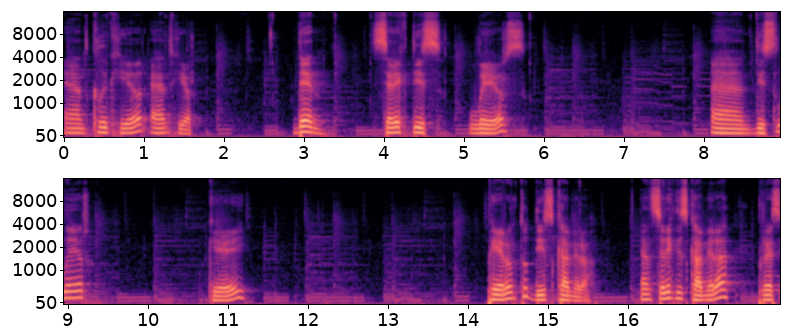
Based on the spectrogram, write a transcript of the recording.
and click here and here then select these layers and this layer okay parent to this camera and select this camera press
